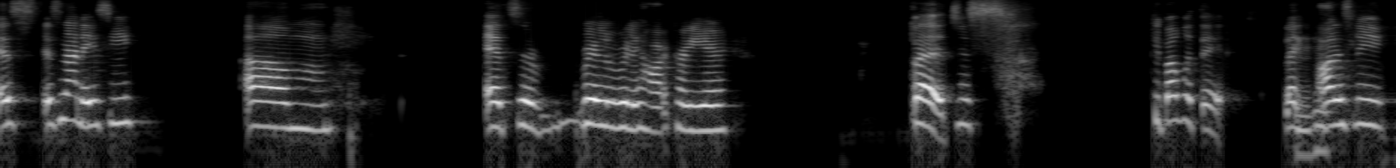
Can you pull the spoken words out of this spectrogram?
it's it's not easy. Um it's a really, really hard career. But just keep up with it. Like mm-hmm. honestly,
